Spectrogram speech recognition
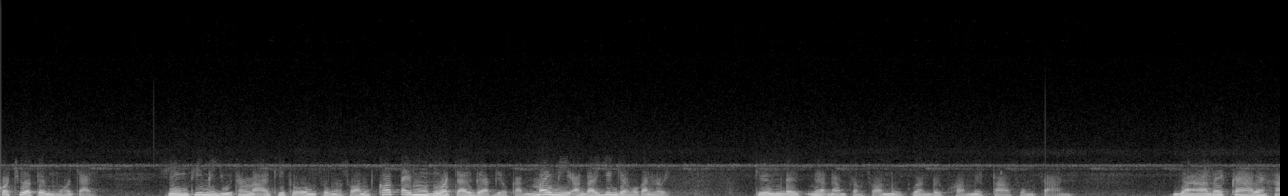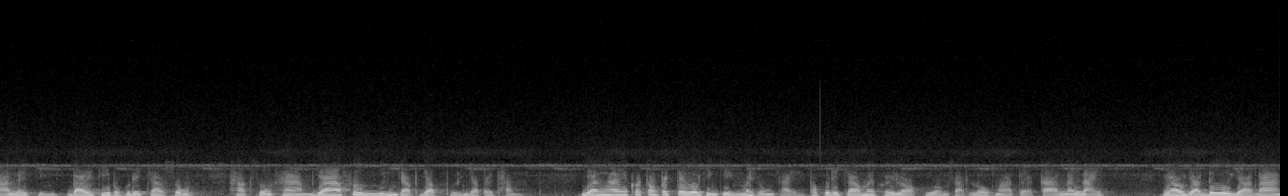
ก็เชื่อเต็มหัวใจ สิ่งที่มีอยู่ทั้งหลายที่พระองค์ทรงสอน ก็เต็มหัวใจแบบเดียวกัน ไม่มีอันใดยิ่งใหญ่กว่ากันเลย จึงได้แนะนำสั่งสอนหมู่เพื่อนด้วยความเมตตาสงสารอย่าได้กล้าได้หารในสิ่งใดที่พระพุทธเจ้าทรงหักทรงห้าม อย่าฝืนอย่าอย่าฝืนอย่าไปทำยังไงก็ต้องไปเจอจริง ๆ ไม่สงสัยพระพุทธเจ้าไม่เคยหลอกลวงสัตว์โลกมาแต่การไหนๆเราอย่าดื้ออย่าด้าน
